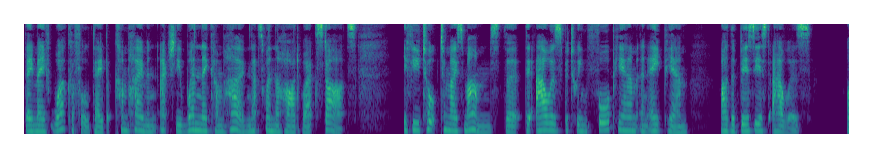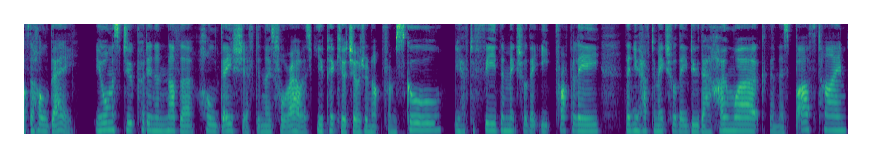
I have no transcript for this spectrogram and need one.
They may work a full day, but come home. And actually, when they come home, that's when the hard work starts. If you talk to most mums, the, the hours between 4 p.m. and 8 p.m. are the busiest hours of the whole day. You almost do put in another whole day shift in those four hours. You pick your children up from school. You have to feed them, make sure they eat properly. Then you have to make sure they do their homework. Then there's bath time,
